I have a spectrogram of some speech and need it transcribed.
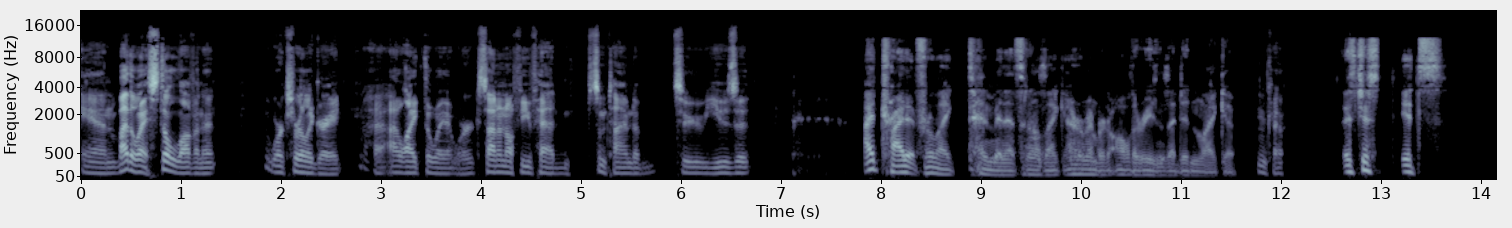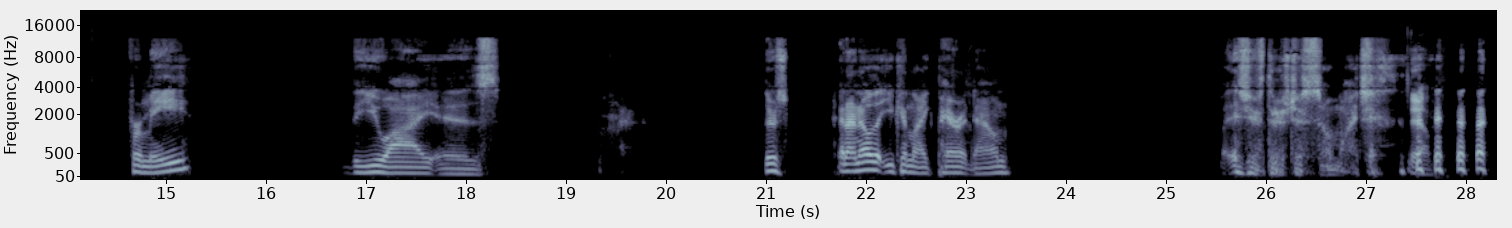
and by the way, still loving it. It works really great. I, I like the way it works. I don't know if you've had some time to to use it. I tried it for like 10 minutes and I was like, I remembered all the reasons I didn't like it. Okay. It's just, it's for me, the UI is there's, and I know that you can like pare it down, it's just, there's just so much. Yeah,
